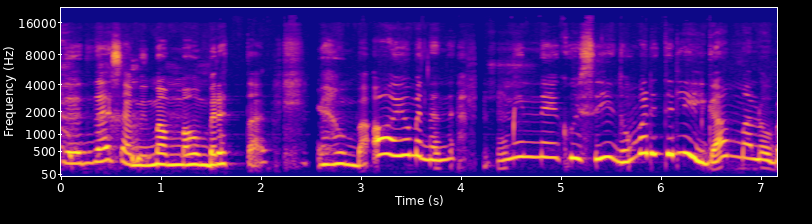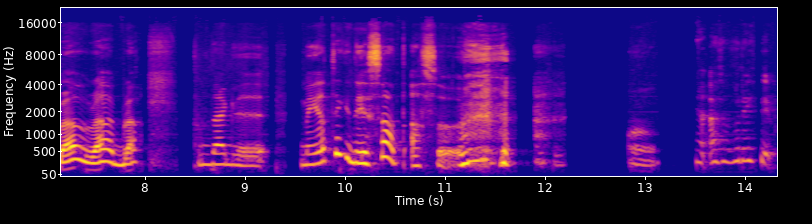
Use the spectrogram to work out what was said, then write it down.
Det, det där är så här min mamma hon berättar. Hon bara, ah, jo men den, min eh, kusin hon var lite lillgammal och bla bla bla. Sån där grejer. Men jag tycker det är sant alltså. Ja. Alltså på riktigt.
